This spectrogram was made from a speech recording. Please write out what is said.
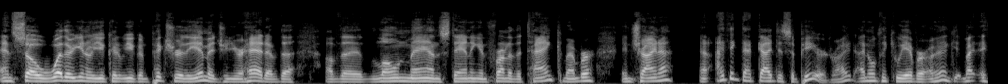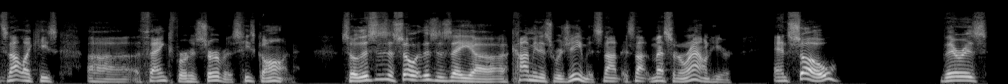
And so whether you know you can you can picture the image in your head of the of the lone man standing in front of the tank, remember in China, and I think that guy disappeared, right? I don't think we ever, I think it's not like he's, uh, thanked for his service. He's gone. So this is a, so this is a, uh, a communist regime. It's not, it's not messing around here. And so there is,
